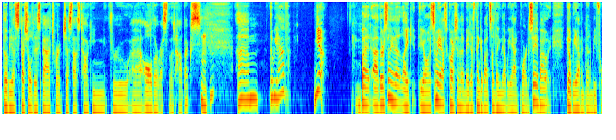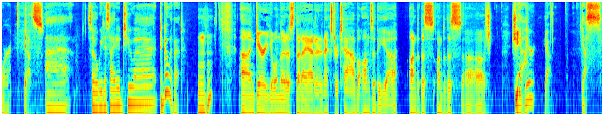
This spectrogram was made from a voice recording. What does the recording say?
there'll be a special dispatch where it's just us talking through uh, all the rest of the topics Mm-hmm. um, that we have. Yeah. But uh, there's something that, like, you know, somebody asked a question that made us think about something that we had more to say about that we haven't done before. Yes. So we decided to uh, to go with it. Uh, and Gary, you will notice that I added an extra tab onto the uh, onto this onto this uh, sheet Yeah. here. Yeah. Yes,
